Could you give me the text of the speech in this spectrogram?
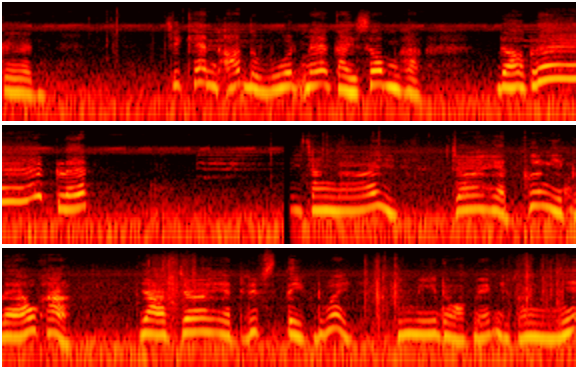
เกิน Chicken of the Wood แม่ไก่ส้มค่ะ ดอกเล็กเล็กดีจังเลย เจอเห็ดพึ่งอีกแล้วค่ะ อยากเจอเห็ดลิปสติกด้วยมันมีดอกเล็กอยู่ตรงนี้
